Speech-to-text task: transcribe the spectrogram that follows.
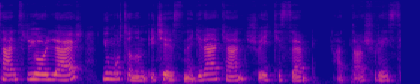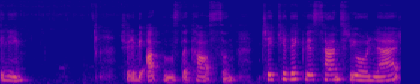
sentriyoller yumurtanın içerisine girerken şu ikisi hatta şurayı sileyim. Şöyle bir aklınızda kalsın. Çekirdek ve sentriyoller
